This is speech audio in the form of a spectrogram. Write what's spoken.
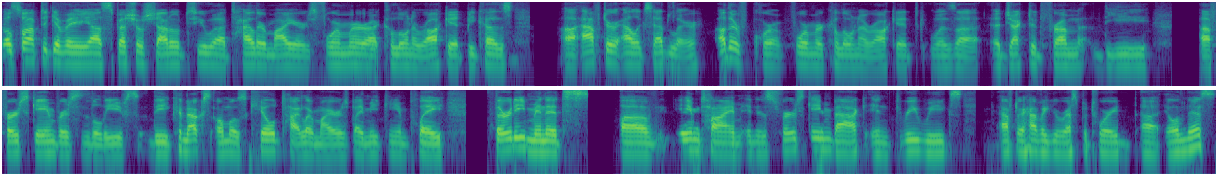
We also have to give a uh, special shout out to uh, Tyler Myers, former uh, Kelowna Rocket, because uh, after Alex Edler, other cor- former Kelowna Rocket, was uh, ejected from the uh, first game versus the Leafs, the Canucks almost killed Tyler Myers by making him play 30 minutes of game time in his first game back in three weeks after having a respiratory uh, illness.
